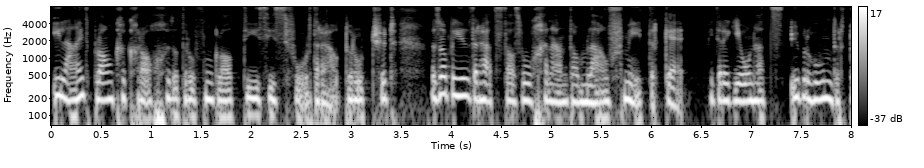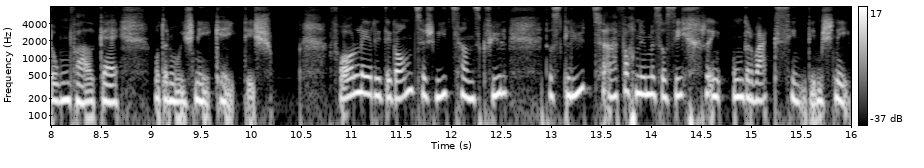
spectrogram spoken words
in Leitplanken krachen oder auf dem Glatteis ins Vorderauto rutschen. So Bilder hat es das Wochenende am Laufmeter gegeben. In der Region hat es über 100 Unfälle gegeben, wo der neue Schnee geht ist. Fahrlehrer in der ganzen Schweiz haben das Gefühl, dass die Leute einfach nicht mehr so sicher unterwegs sind im Schnee,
